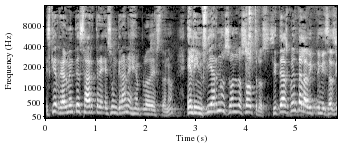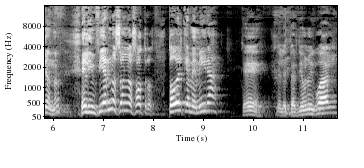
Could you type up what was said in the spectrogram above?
es que realmente Sartre es un gran ejemplo de esto, ¿no? El infierno son los otros. Si te das cuenta la victimización, ¿no? El infierno son los otros. Todo el que me mira, ¿qué? ¿Se le perdió uno igual?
